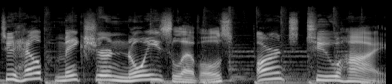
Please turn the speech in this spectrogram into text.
to help make sure noise levels aren't too high.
